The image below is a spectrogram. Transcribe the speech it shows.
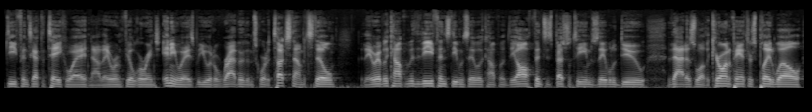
defense got the takeaway. Now they were in field goal range anyways, but you would have rather them scored a touchdown. But still, they were able to complement the defense. The defense was able to complement the offense. And special teams was able to do that as well. The Carolina Panthers played well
